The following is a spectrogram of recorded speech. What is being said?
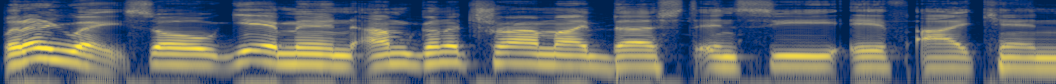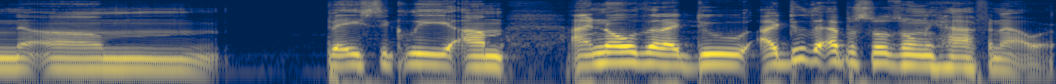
but anyway, so yeah, man, I'm gonna try my best and see if I can um basically um I know that I do I do the episodes only half an hour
